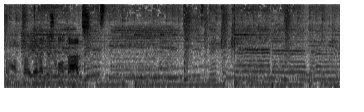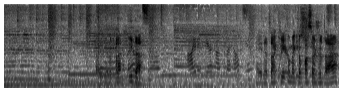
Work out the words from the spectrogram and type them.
Tá, tá olhando ali os contatos. Tá ligando pra Ida. Ida tá aqui, como é que eu posso ajudar?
